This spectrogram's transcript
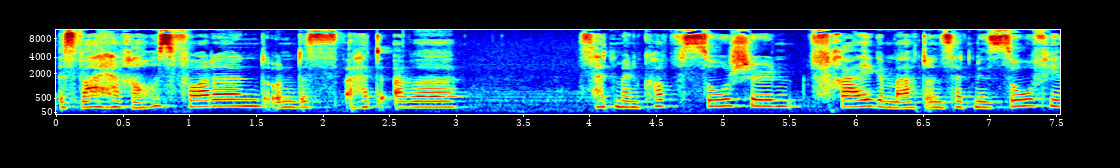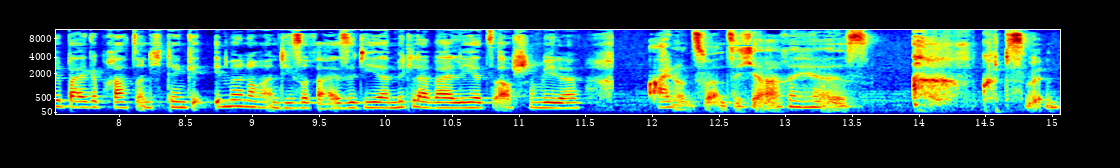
Es war herausfordernd und es hat aber es hat meinen Kopf so schön frei gemacht und es hat mir so viel beigebracht. Und ich denke immer noch an diese Reise, die ja mittlerweile jetzt auch schon wieder 21 Jahre her ist. um Gottes Willen.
